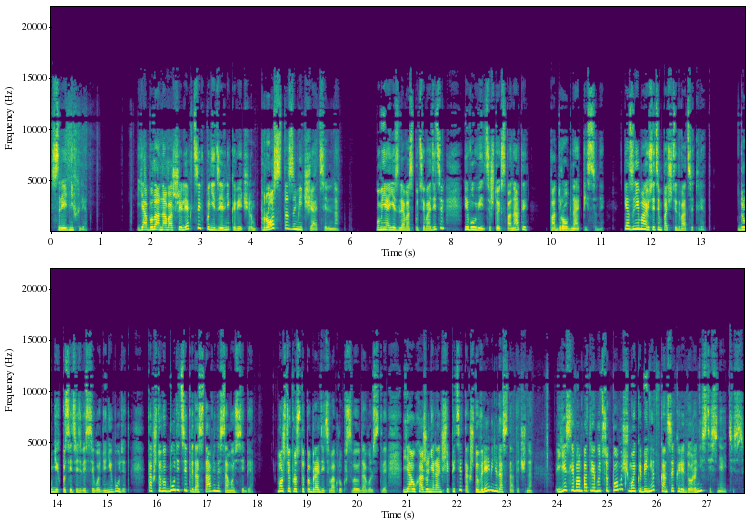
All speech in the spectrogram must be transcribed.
средних лет. «Я была на вашей лекции в понедельник вечером. Просто замечательно. У меня есть для вас путеводитель, и вы увидите, что экспонаты подробно описаны. Я занимаюсь этим почти 20 лет. Других посетителей сегодня не будет, так что вы будете предоставлены самой себе. Можете просто побродить вокруг в свое удовольствие. Я ухожу не раньше пяти, так что времени достаточно. Если вам потребуется помощь, мой кабинет в конце коридора, не стесняйтесь.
